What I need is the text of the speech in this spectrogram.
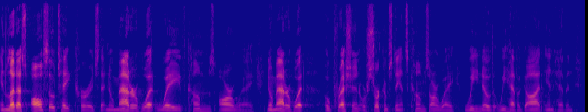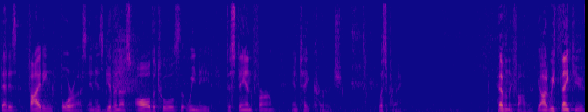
And let us also take courage that no matter what wave comes our way, no matter what oppression or circumstance comes our way, we know that we have a God in heaven that is fighting for us and has given us all the tools that we need to stand firm and take courage. Let's pray. Heavenly Father, God, we thank you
